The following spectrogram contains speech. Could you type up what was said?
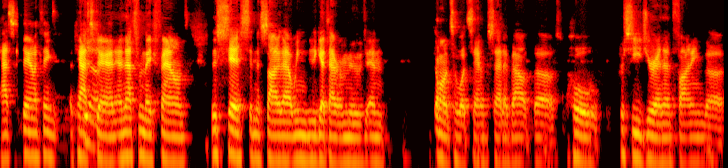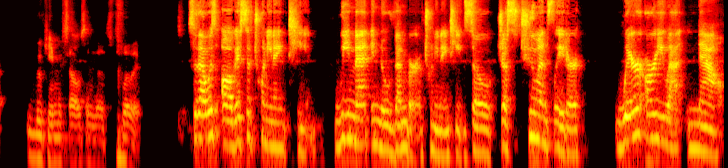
CAT scan, I think, a CAT Yeah. scan, and that's when they found the cyst in the side of that. We need to get that removed. And going to what Sam said about the whole procedure and then finding the leukemia cells in the fluid. So that was August of 2019. We met in November of 2019. So just two months later, where are you at now?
